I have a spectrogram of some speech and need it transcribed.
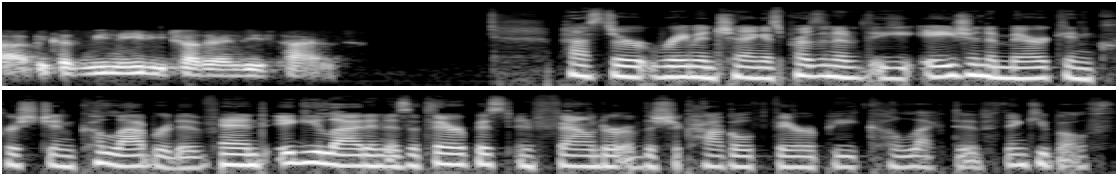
uh, because we need each other in these times. Pastor Raymond Chang is president of the Asian American Christian Collaborative, and Iggy Ladden is a therapist and founder of the Chicago Therapy Collective. Thank you both.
